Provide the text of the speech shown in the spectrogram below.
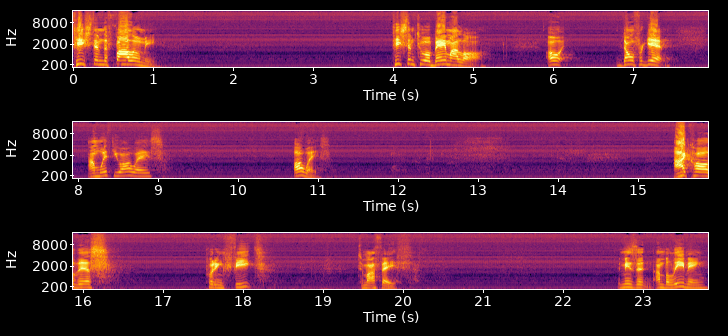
Teach them to follow me. Teach them to obey my law. Oh, don't forget, I'm with you always. Always. I call this putting feet to my faith. It means that I'm believing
